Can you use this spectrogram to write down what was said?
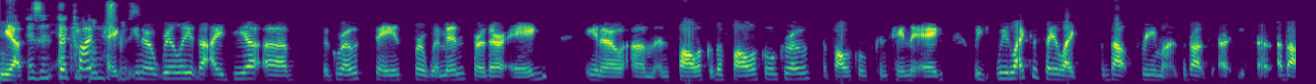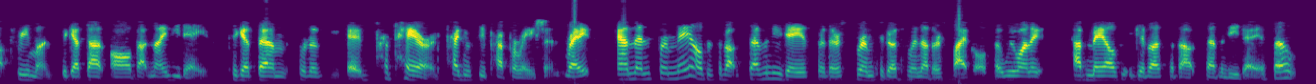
Yes. as an the time takes, you know, really the idea of the growth phase for women for their eggs, you know, um, and follicle, the follicle growth, the follicles contain the eggs. We, we like to say like about three months, about, uh, about three months to get that all, about 90 days to get them sort of uh, prepared, pregnancy preparation, right? And then for males, it's about 70 days for their sperm to go through another cycle. So we want to have males give us about 70 days. So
